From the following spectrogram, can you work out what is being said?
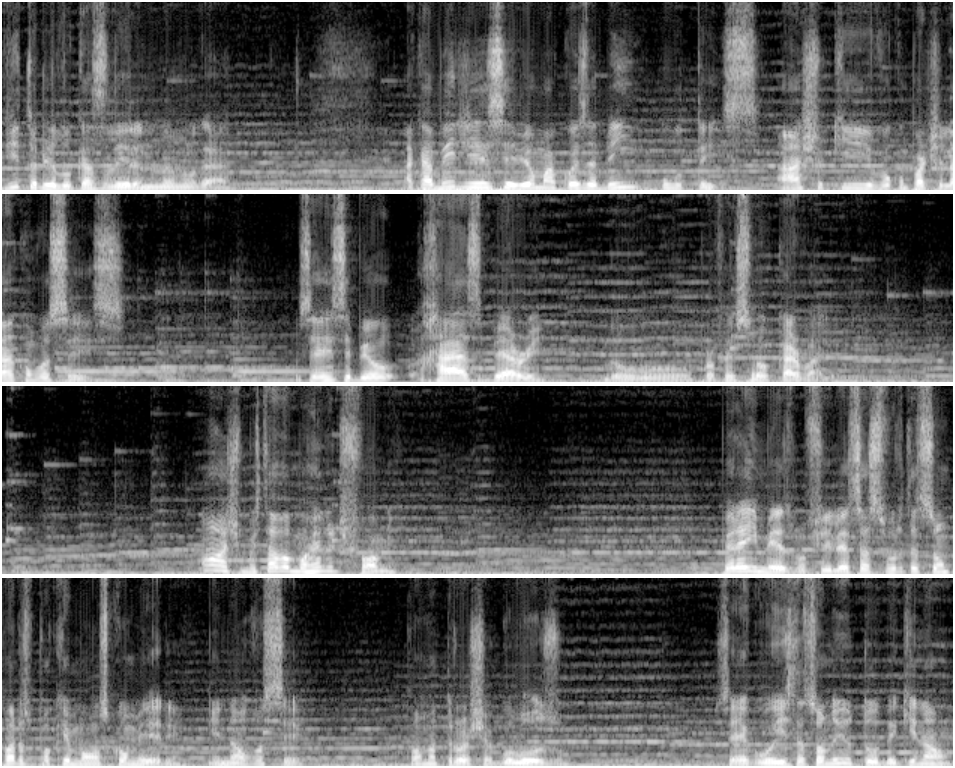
Vitor e Lucas Lira no mesmo lugar. Acabei de receber uma coisa bem úteis. Acho que vou compartilhar com vocês. Você recebeu Raspberry do professor Carvalho. Ótimo, estava morrendo de fome. Peraí mesmo, filho, essas frutas são para os pokémons comerem, e não você. Toma, trouxa, guloso. Você é egoísta só no YouTube, aqui não.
